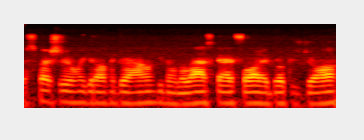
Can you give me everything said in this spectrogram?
especially when we get on the ground. You know, the last guy I fought, I broke his jaw.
